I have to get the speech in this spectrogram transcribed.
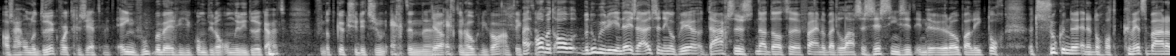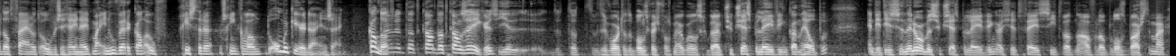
Als hij onder druk wordt gezet met één voetbeweging... komt hij dan onder die druk uit. Ik vind dat Kuksje dit seizoen echt een, eh, echt een hoog niveau aantikt. En al met al benoemen jullie in deze uitzending ook weer... daags dus nadat uh, Feyenoord bij de laatste 16 zit in de Europa League... toch het zoekende en het nog wat kwetsbare dat Feyenoord over zich heen heeft. Maar in hoeverre kan ook gisteren misschien gewoon de ommekeer daarin zijn. Kan dat? dat, dat, kan, dat kan zeker. Je, dat, dat, het woord dat de bondscoach volgens mij ook wel eens gebruikt... succesbeleving kan helpen. En dit is een enorme succesbeleving als je het feest ziet wat na afloop losbarsten. Maar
